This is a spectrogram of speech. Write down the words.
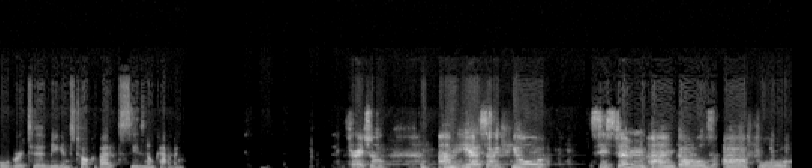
over to Megan to talk about seasonal calving. Rachel. Um, yeah, so if your system um, goals are for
